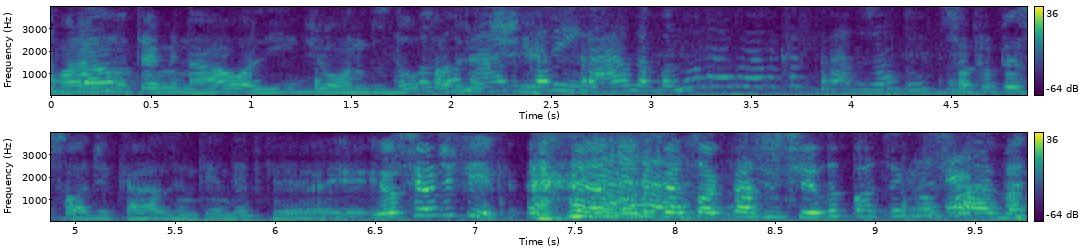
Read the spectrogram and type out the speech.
Morava Então- no terminal ali de ônibus do Padre Anchieta. castrado, abandonado, era castrado já adulto. Só pro pessoal de casa entender, porque eu sei onde fica. Mas o pessoal que tá assistindo pode ser que não saiba.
